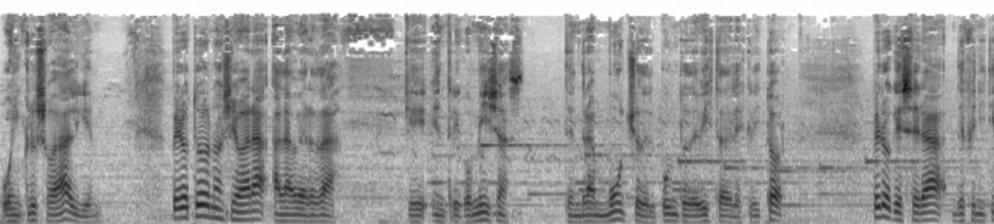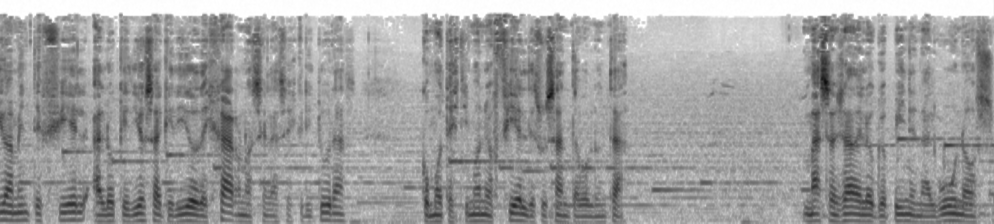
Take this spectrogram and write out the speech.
o incluso a alguien, pero todo nos llevará a la verdad, que entre comillas tendrá mucho del punto de vista del escritor, pero que será definitivamente fiel a lo que Dios ha querido dejarnos en las escrituras como testimonio fiel de su santa voluntad. Más allá de lo que opinen algunos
